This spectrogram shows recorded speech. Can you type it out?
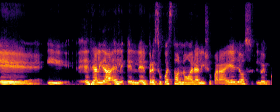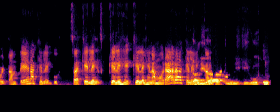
eh, y en realidad el, el- el presupuesto no era el issue para ellos, lo importante era que les o sea, que les, que les, que les enamorara, que les Calidad encantara y, y gusto.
